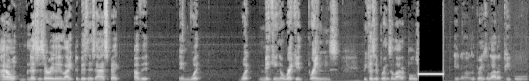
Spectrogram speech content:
I don't necessarily like the business aspect of it and what what making a record brings because it brings a lot of bullshit. You know, it brings a lot of people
